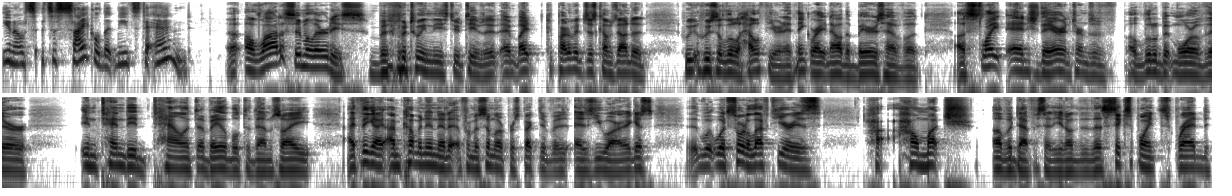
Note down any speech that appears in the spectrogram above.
you know it's, it's a cycle that needs to end a lot of similarities between these two teams. It, it, might part of it just comes down to who, who's a little healthier, and I think right now the Bears have a, a slight edge there in terms of a little bit more of their intended talent available to them. So I, I think I, am coming in at it from a similar perspective as you are. I guess what's sort of left here is how, how much of a deficit. You know, the, the six point spread.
